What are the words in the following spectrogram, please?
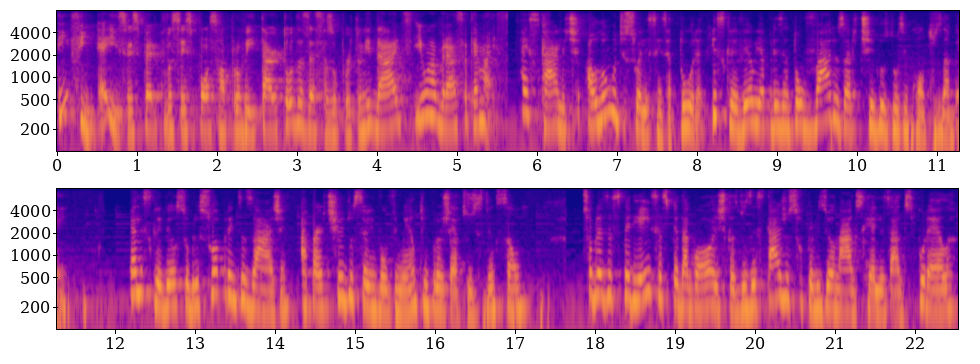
Enfim, é isso. Eu espero que vocês possam aproveitar todas essas essas oportunidades e um abraço até mais. A Scarlett, ao longo de sua licenciatura, escreveu e apresentou vários artigos nos encontros da BEM. Ela escreveu sobre sua aprendizagem a partir do seu envolvimento em projetos de extensão, sobre as experiências pedagógicas dos estágios supervisionados realizados por ela,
